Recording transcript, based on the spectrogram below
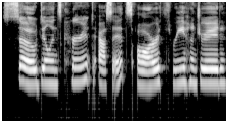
So Dylan's current assets are 300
